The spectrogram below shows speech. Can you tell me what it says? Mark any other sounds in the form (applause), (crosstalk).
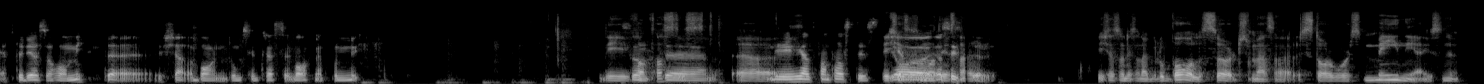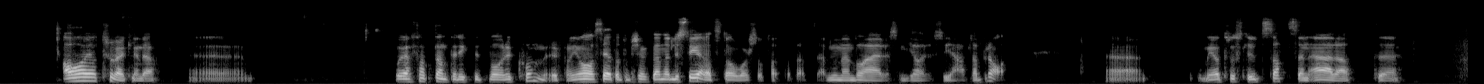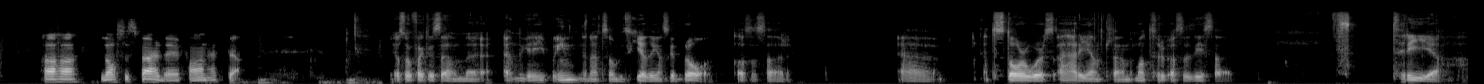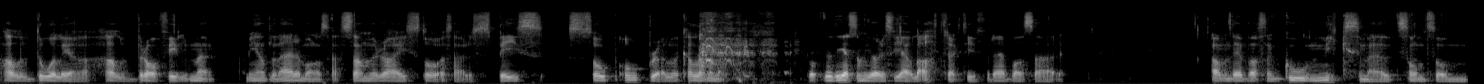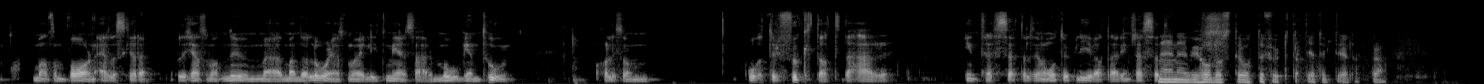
efter det så har mitt eh, kära barndomsintresse vaknat på nytt. Det är Så att, fantastiskt. Eh, Det är helt fantastiskt. det känns jag, som det sitter... här, det känns som det är här global search med så Star Wars mania just nu. Ja, jag tror verkligen det. Eh, Och jag fattar inte riktigt var det kommer ifrån. Jag har sett att du försökt analysera Star Wars och fattat att men vad är det som gör det så jävla bra? Eh, Men jag tror slutsatsen är att eh, haha, lasersvärd är fan häftiga. Jag såg faktiskt en, eh, en grej på internet som beskrev det ganska bra. Alltså så här, eh, att Star Wars är egentligen, man tror, alltså det är så här tre halvdåliga, halvbra filmer. Men egentligen är det bara någon så här samurai, så här space soap opera eller vad kallar man det? (laughs) Och det är det som gör det så jävla attraktivt för det är bara så här Ja men det är bara så en god mix med sånt som man som barn älskade. Och det känns som att nu med Mandalorian som är lite mer så här mogen ton har liksom återfuktat det här intresset eller liksom återupplivat det här intresset. Nej, nej, vi håller oss till återfuktat. Jag tyckte det lät bra.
